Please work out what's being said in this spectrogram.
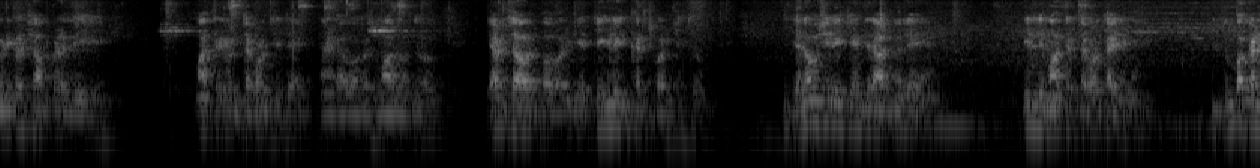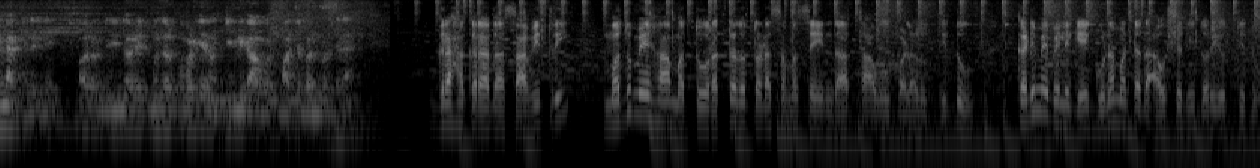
ಮೆಡಿಕಲ್ ಶಾಪ್ಗಳಲ್ಲಿ ಮಾತ್ರೆಗಳನ್ನು ತಗೊಳ್ತಿದ್ದೆ. ನನಗೆ ಆವಾಗ ಸುಮಾರು ಒಂದು ಎರಡು ಸಾವಿರ ರೂಪಾಯಿವರೆಗೆ ತಿಂಗಳಿಗೆ ಖರ್ಚು ಬರ್ತಿತ್ತು. ಜನೌಷಧಿ ಕೇಂದ್ರ ಆದಮೇಲೆ ಇಲ್ಲಿ ಮಾತ್ರೆ ತಗೊಳ್ತಾ ಇದ್ದೀನಿ. ಇದು ತುಂಬ ಕಡಿಮೆ ಆಗ್ತದೆ ಇಲ್ಲಿ. ಸುಮಾರು ಒಂದು ಇನ್ನೂರೈವತ್ತು ಮುನ್ನೂರು ರೂಪಾಯಿವರೆಗೆ ನಾನು ತಿಂಗಳಿಗೆ ಆಗೋಷ್ಟು ಮಾತ್ರೆ ಬಂದ್ಬಿಡ್ತೇನೆ ಗ್ರಾಹಕರಾದ ಸಾವಿತ್ರಿ, ಮಧುಮೇಹ ಮತ್ತು ರಕ್ತದೊತ್ತಡ ಸಮಸ್ಯೆಯಿಂದ ತಾವು ಬಳಲುತ್ತಿದ್ದು, ಕಡಿಮೆ ಬೆಲೆಗೆ ಗುಣಮಟ್ಟದ ಔಷಧಿ ದೊರೆಯುತ್ತಿದ್ದು.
